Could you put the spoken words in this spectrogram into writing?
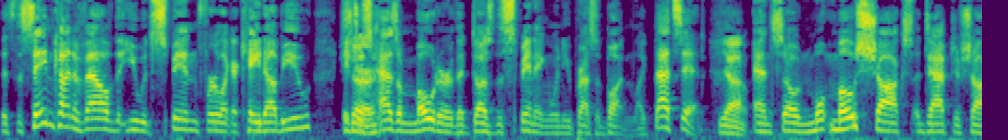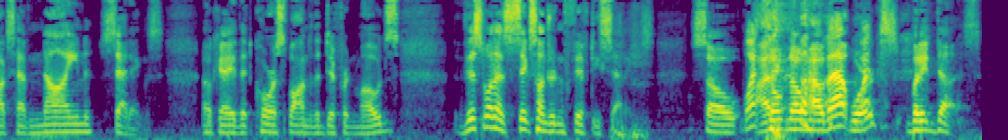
that's the same kind of valve that you would spin for like a KW. It Sure. just has a motor that does the spinning when you press a button. Like that's it. Yeah. And so mo- most shocks, adaptive shocks, have nine settings, okay, that correspond to the different modes. This one has 650 settings. So What? I don't know how that works, but it does.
